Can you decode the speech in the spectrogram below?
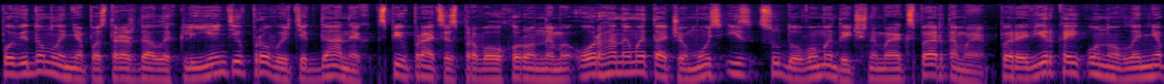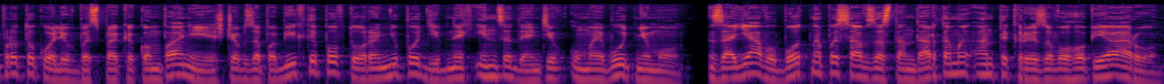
повідомлення постраждалих клієнтів про витік даних, співпраця з правоохоронними органами та чомусь із судово-медичними експертами, перевірка й оновлення протоколів безпеки компанії, щоб запобігти повторенню подібних інцидентів у майбутньому. Заяву бот написав за стандартами антикризового піару.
